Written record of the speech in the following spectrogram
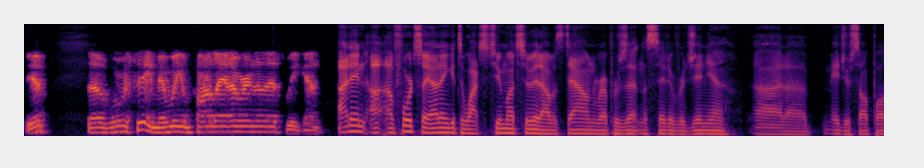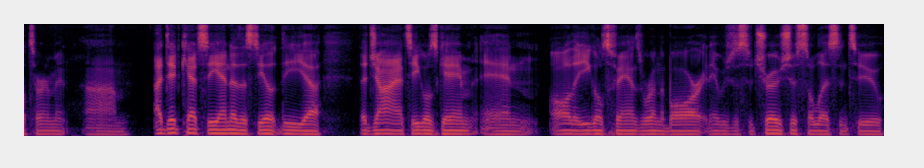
Yep. So we'll see. Maybe we can parlay it over into this weekend. I didn't. Uh, unfortunately, I didn't get to watch too much of it. I was down representing the state of Virginia uh, at a major softball tournament. Um, I did catch the end of the steel, the uh, the Giants Eagles game, and all the Eagles fans were in the bar, and it was just atrocious to listen to.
